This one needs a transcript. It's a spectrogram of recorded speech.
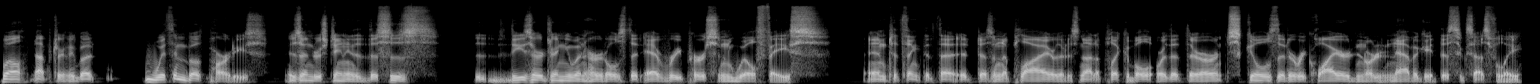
well, not particularly, but within both parties, is understanding that this is these are genuine hurdles that every person will face and to think that, that it doesn't apply or that it's not applicable or that there aren't skills that are required in order to navigate this successfully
